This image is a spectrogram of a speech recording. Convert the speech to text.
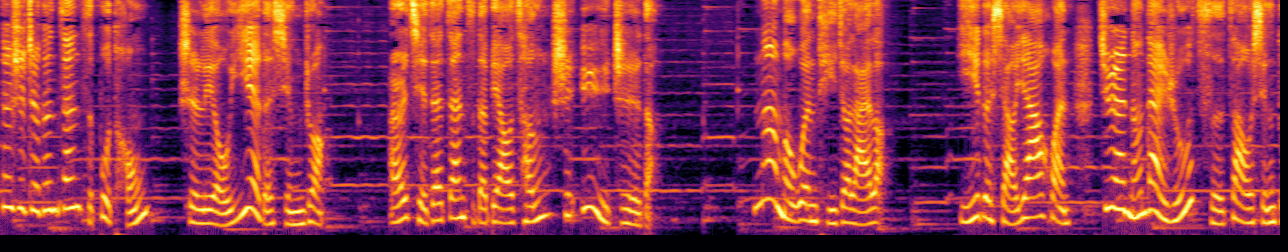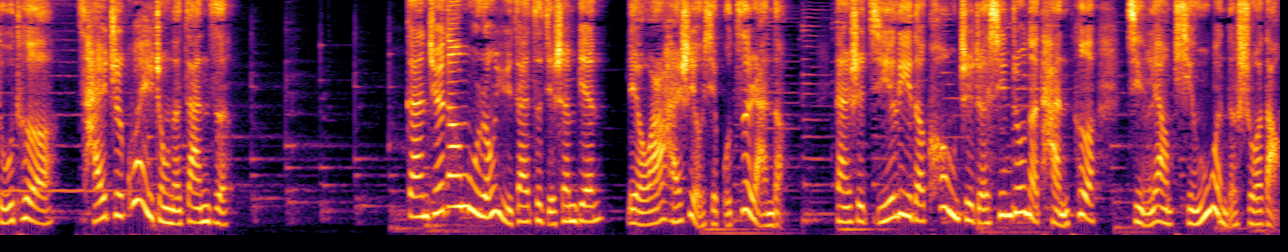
但是这根簪子不同，是柳叶的形状，而且在簪子的表层是玉制的。那么问题就来了，一个小丫鬟居然能戴如此造型独特、材质贵重的簪子？感觉到慕容羽在自己身边。柳儿还是有些不自然的，但是极力的控制着心中的忐忑，尽量平稳的说道：“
